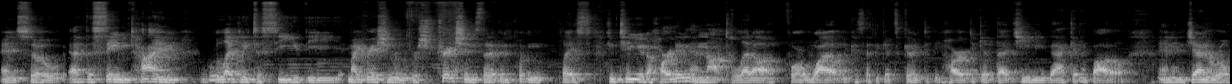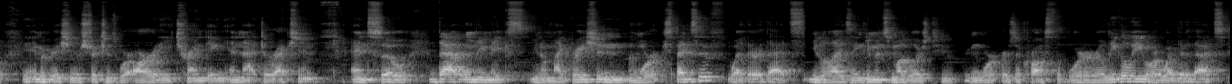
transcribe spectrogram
And so at the same time, we're likely to see the migration restrictions that have been put in place continue to harden and not to let up for a while because I think it's going to be hard to get that genie back in a bottle. And in general, immigration restrictions were already trending in that direction. And so that only makes, you know, migration more expensive, whether that's utilizing human smugglers to bring workers across the border illegally or whether that's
